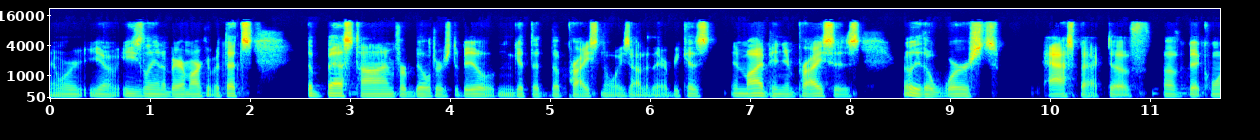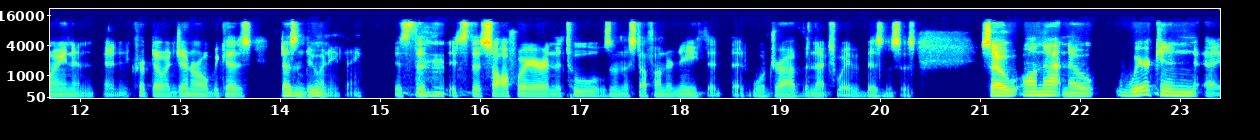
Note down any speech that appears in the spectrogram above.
and we're you know easily in a bear market. But that's the best time for builders to build and get the the price noise out of there because in my opinion price is really the worst aspect of of bitcoin and and crypto in general because it doesn't do anything it's the mm-hmm. it's the software and the tools and the stuff underneath that that will drive the next wave of businesses so on that note where can uh,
